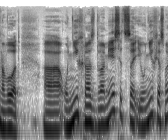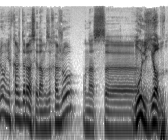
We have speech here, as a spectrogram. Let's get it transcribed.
Вот. А, у них раз в два месяца, и у них, я смотрю, у них каждый раз я там захожу, у нас... Э, Мульон.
